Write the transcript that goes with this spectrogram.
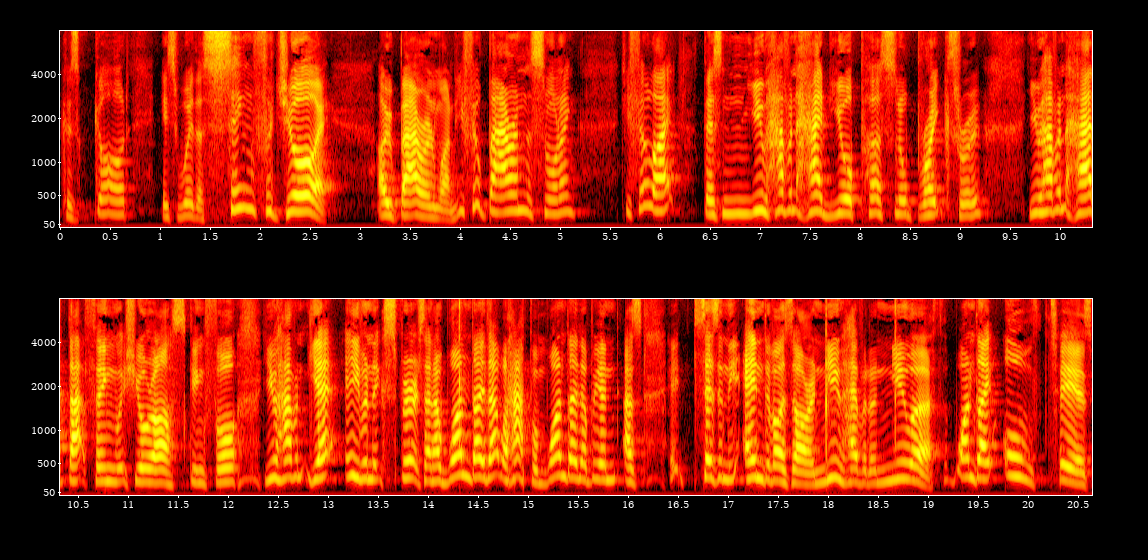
Because God is with us. Sing for joy, O barren one. Do you feel barren this morning? You feel like there's, you haven't had your personal breakthrough? You haven't had that thing which you're asking for. You haven't yet even experienced that. Now, one day that will happen. One day there'll be, an, as it says in the end of Isaiah, a new heaven, a new earth. One day all tears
